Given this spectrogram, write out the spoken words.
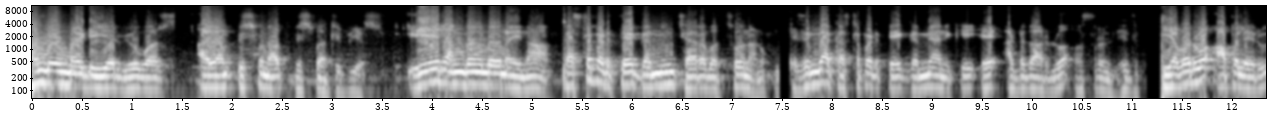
Hello my dear viewers I'm Vishwanath Vishwa reviews ఏ రంగంలోనైనా కష్టపడితే గమ్యం చేరవచ్చు అని అనుకుంటా నిజంగా కష్టపడితే గమ్యానికి ఏ అడ్డదారులు అవసరం లేదు. ఎవరూ ఆపలేరు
